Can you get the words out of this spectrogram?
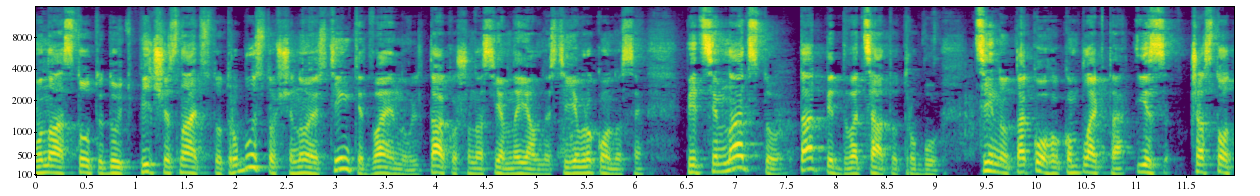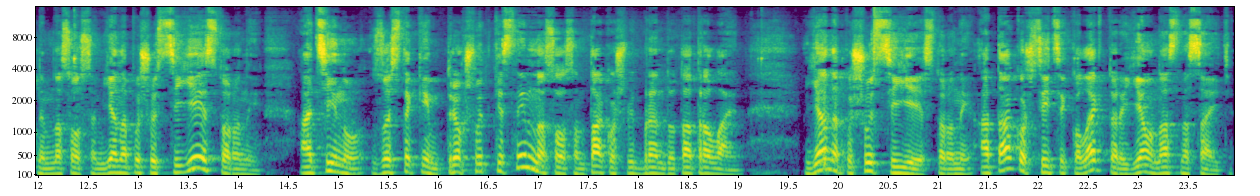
у нас тут ідуть під 16 трубу з товщиною стінки 2,0. Також у нас є в наявності євроконуси під 17 та під 20 трубу. Ціну такого комплекта із частотним насосом я напишу з цієї сторони, а ціну з ось таким трьохшвидкісним насосом, також від бренду Tatra Line, я напишу з цієї сторони. А також всі ці колектори є у нас на сайті.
